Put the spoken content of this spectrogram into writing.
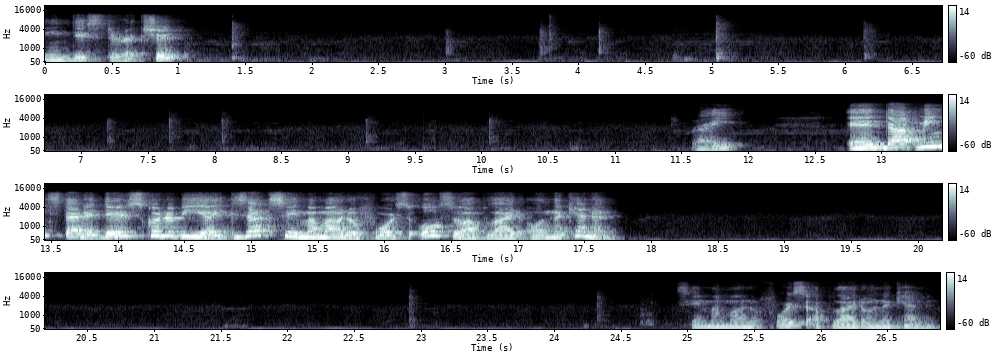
in this direction. Right? And that means that there's going to be an exact same amount of force also applied on the cannon. Same amount of force applied on the cannon.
